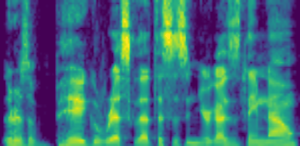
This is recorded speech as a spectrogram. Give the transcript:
there's a big risk that this is in your guys' name now,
